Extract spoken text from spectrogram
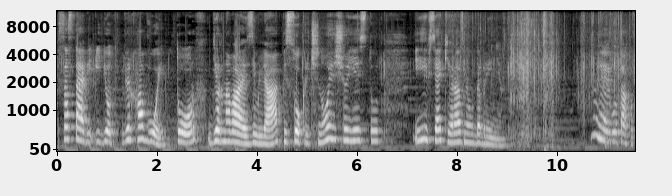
В составе идет верховой торф, дерновая земля, песок речной еще есть тут. И всякие разные удобрения. Ну, я его так вот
